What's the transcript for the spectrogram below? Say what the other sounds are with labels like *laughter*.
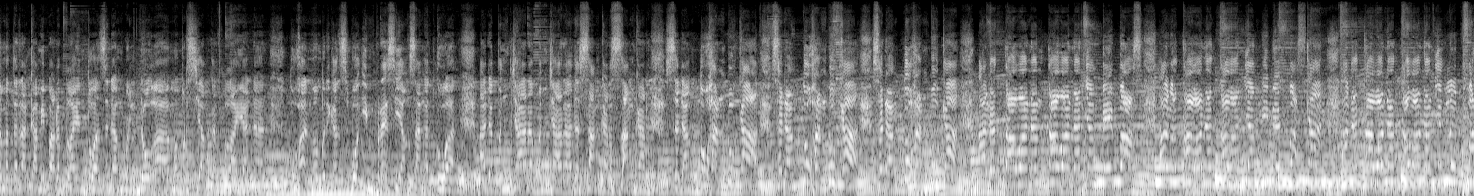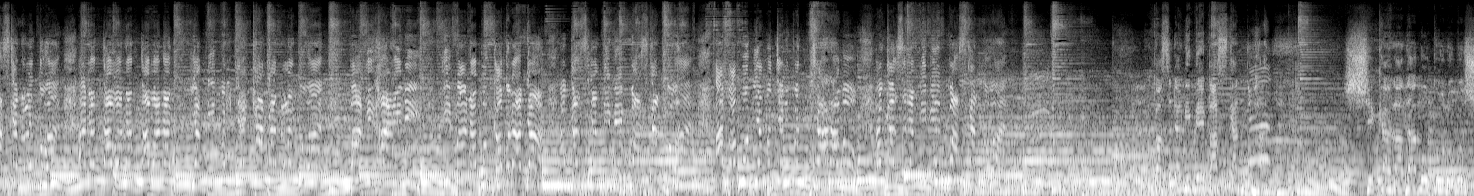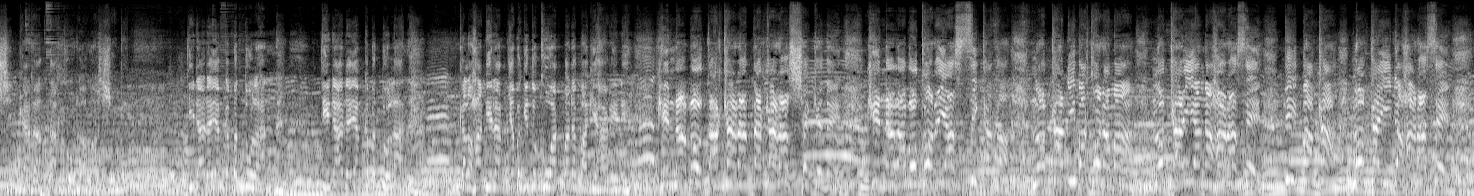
Sementara kami para pelayan Tuhan sedang berdoa mempersiapkan pelayanan. Tuhan memberikan sebuah impresi yang sangat kuat. Ada penjara-penjara, ada sangkar-sangkar. Sedang Tuhan buka, sedang Tuhan buka, sedang Tuhan buka. Ada tawanan-tawanan yang bebas, ada tawanan-tawanan yang dibebaskan, ada tawanan-tawanan yang lepaskan oleh Tuhan, ada dibebaskan Tuhan. Shikarada bukulubu shikarata kurama Tidak ada yang kebetulan. Tidak ada yang kebetulan. Kalau hadiratnya begitu kuat pada pagi hari ini. Hinamo takara takara shekene. Kinalabo korea sikata. Loka di bakorama. Loka yana harase. Di baka. Loka ida.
